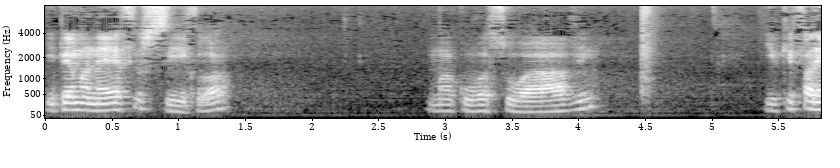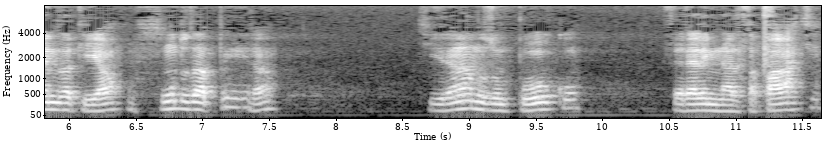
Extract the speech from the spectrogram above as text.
e permanece o círculo, ó uma curva suave. E o que faremos aqui, ó, o fundo da pera, tiramos um pouco, será eliminada essa parte,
